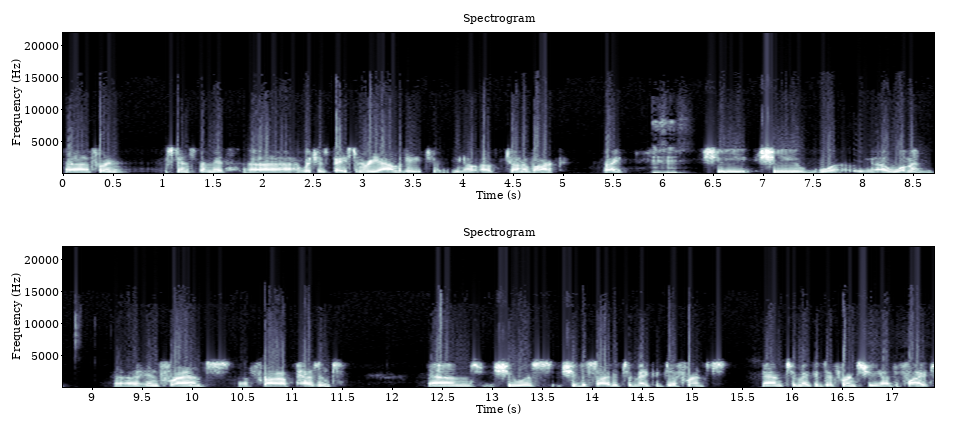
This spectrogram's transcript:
uh, for instance, the myth, uh, which is based in reality, to, you know, of Joan of Arc, right? Mm-hmm. She she a woman uh, in France, a peasant, and she was she decided to make a difference. And to make a difference, she had to fight,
